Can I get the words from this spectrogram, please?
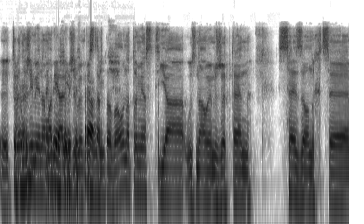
E, trenerzy mhm. mnie tak namawiali, żebym wystartował, natomiast ja uznałem, że ten sezon chcę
